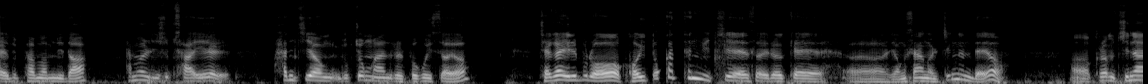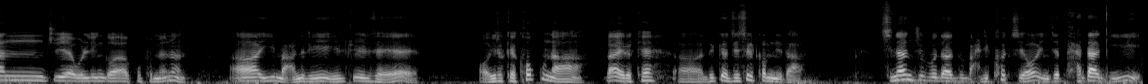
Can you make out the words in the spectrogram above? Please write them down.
에듀파머입니다. 3월 24일 한지영 육종 마늘을 보고 있어요. 제가 일부러 거의 똑같은 위치에서 이렇게 어, 영상을 찍는데요. 어, 그럼 지난주에 올린 거하고 보면은 아 이 마늘이 일주일 새에 어, 이렇게 컸구나 가 이렇게 어, 느껴지실 겁니다. 지난주보다도 많이 컸죠 이제 바닥이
